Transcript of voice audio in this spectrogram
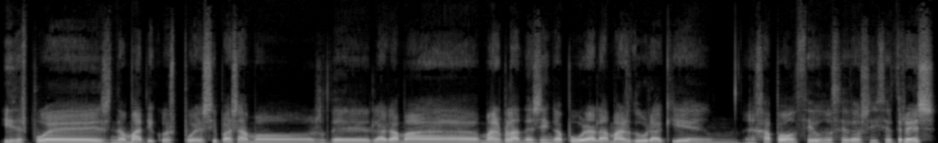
Y después neumáticos, pues si pasamos de la gama más blanda en Singapur a la más dura aquí en, en Japón, C1, C2 y C3.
